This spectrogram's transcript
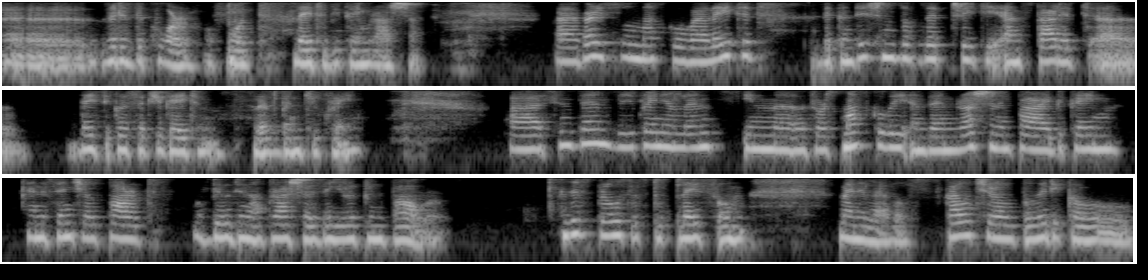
uh, that is the core of what later became Russia. Uh, very soon, Moscow violated the conditions of that treaty and started uh, basically subjugating left bank Ukraine. Uh, since then, the Ukrainian lands in uh, first Muscovy and then Russian Empire became an essential part of building up Russia as a European power. This process took place on many levels cultural, political,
